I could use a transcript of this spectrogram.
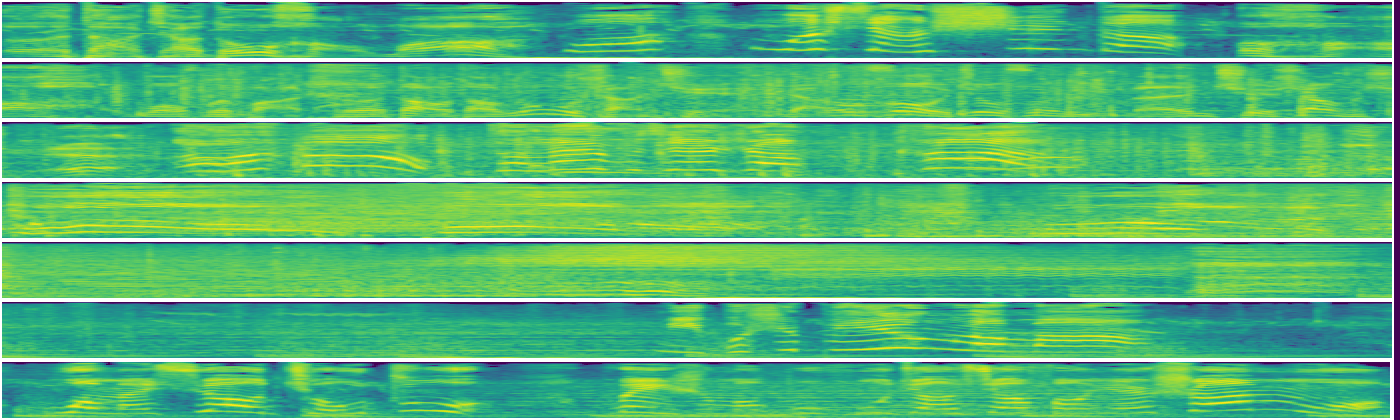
呃，大家都好吗？我我想是的。哦，好，我会把车倒到路上去，然后就送你们去上学。哦，特雷弗先生，我们需要求助，为什么不呼叫消防员山姆？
